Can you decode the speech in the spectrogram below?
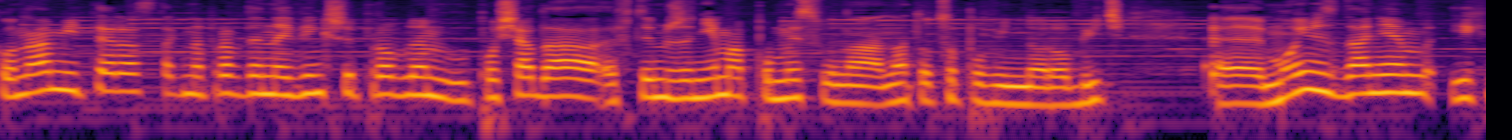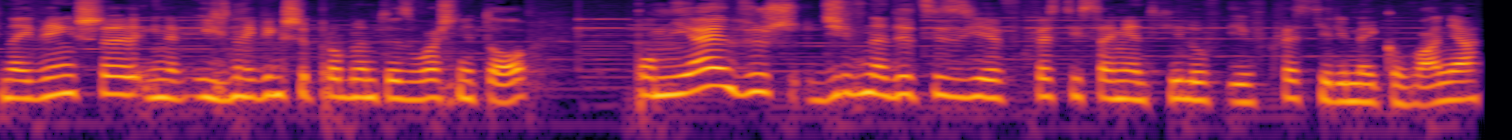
Konami teraz tak naprawdę największy problem posiada w tym, że nie ma pomysłu na, na to, co powinno robić. E, moim zdaniem ich największy, ich największy problem to jest właśnie to, pomijając już dziwne decyzje w kwestii Silent Hillów i w kwestii remakeowania,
